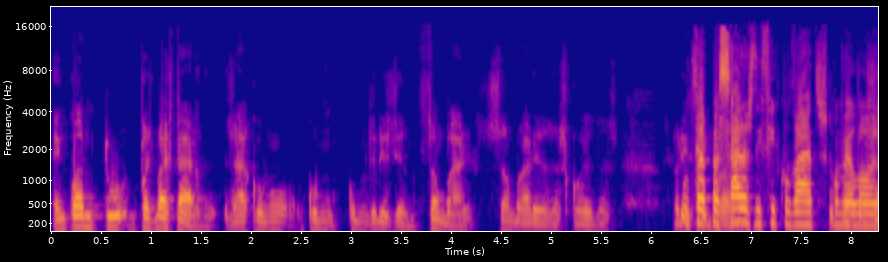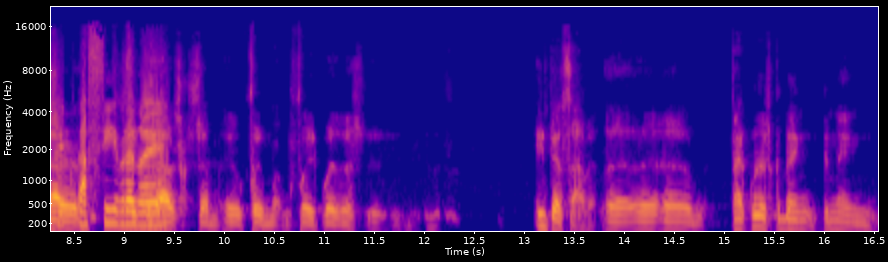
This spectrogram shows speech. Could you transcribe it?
enquanto, depois mais tarde, já como, como, como dirigente, são vários, são várias as coisas. Ultrapassar as dificuldades, como é lógico, da fibra, não é? São, foi, foi coisas eh, impensáveis. Uh, uh, há coisas que nem, que nem,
